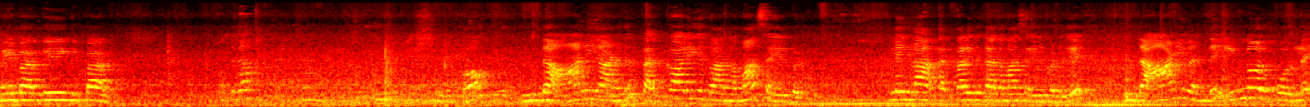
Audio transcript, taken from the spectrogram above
மே பார்த்தி இங்க பார் இப்போ இந்த ஆணியானது தற்காலிக காந்தமா செயல்படுது. இல்லைங்களா? தற்காலிக காந்தமா செயல்படுது. இந்த ஆணி வந்து இன்னொரு பொருளை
